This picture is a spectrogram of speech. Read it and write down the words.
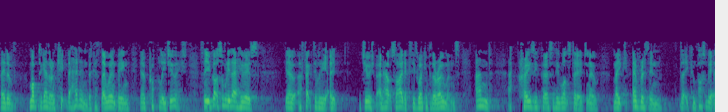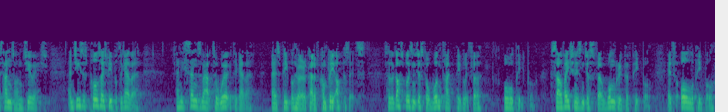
they'd have mobbed together and kicked their head in because they weren't being you know, properly Jewish. So you've got somebody there who is you know, effectively a Jewish but an outsider because he's working for the Romans, and a crazy person who wants to you know, make everything that he can possibly get his hands on Jewish. And Jesus pulls those people together and he sends them out to work together as people who are kind of complete opposites. So the gospel isn't just for one type of people, it's for all people. Salvation isn't just for one group of people, it's for all the people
